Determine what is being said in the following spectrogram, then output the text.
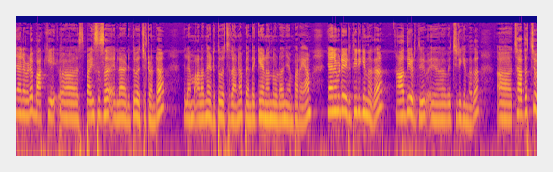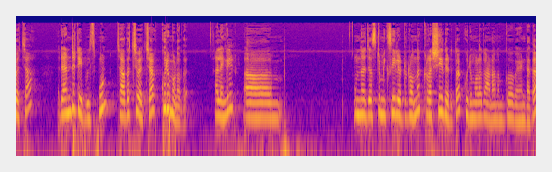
ഞാനിവിടെ ബാക്കി സ്പൈസസ് എല്ലാം എടുത്തു വെച്ചിട്ടുണ്ട്. എല്ലാം അളന്ന് എടുത്തു വെച്ചതാണ്. അപ്പോൾ എന്തൊക്കെയാണെന്നുള്ളത് ഞാൻ പറയാം. ഞാനിവിടെ എടുത്തിരിക്കുന്നത് ആദ്യം എടുത്ത് വെച്ചിരിക്കുന്നത് ചതച്ച് വെച്ച രണ്ട് ടേബിൾ സ്പൂൺ ചതച്ച് വെച്ച കുരുമുളക്. അല്ലെങ്കിൽ ഒന്ന് ജസ്റ്റ് മിക്സിയിലിട്ടിട്ടൊന്ന് ക്രഷ് ചെയ്തെടുത്ത കുരുമുളകാണ് നമുക്ക് വേണ്ടത്.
